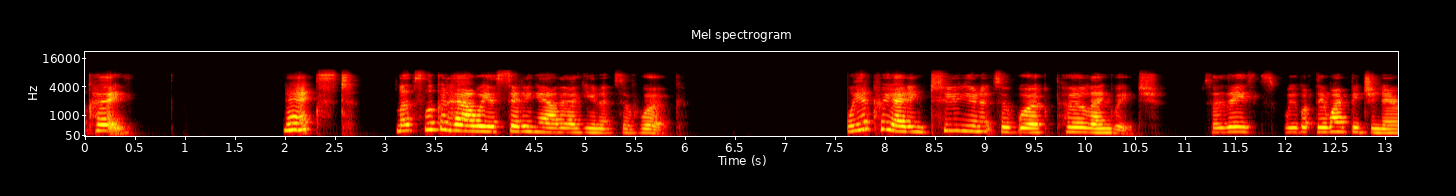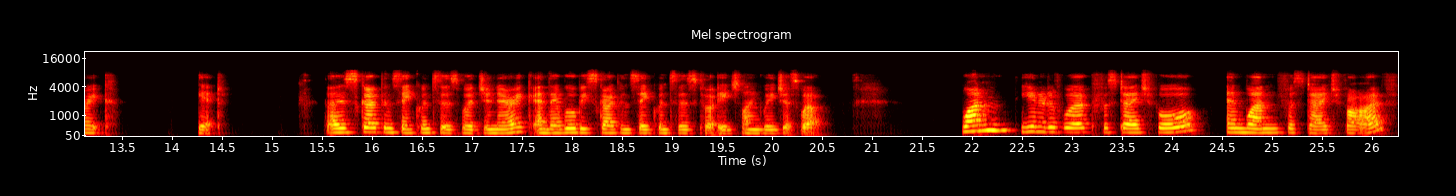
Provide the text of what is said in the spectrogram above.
Okay. Next, let's look at how we are setting out our units of work. We are creating two units of work per language. So these, we, there won't be generic yet. Those scope and sequences were generic and there will be scope and sequences for each language as well. One unit of work for stage four and one for stage five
